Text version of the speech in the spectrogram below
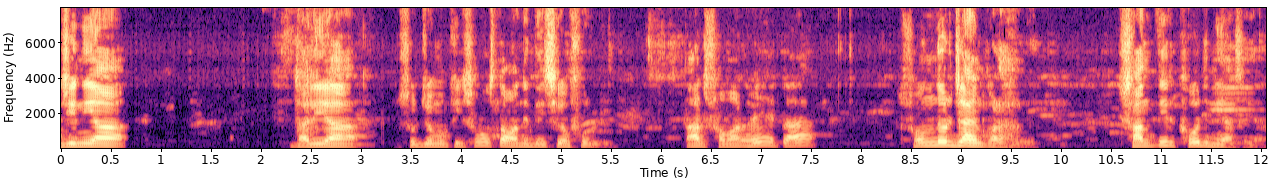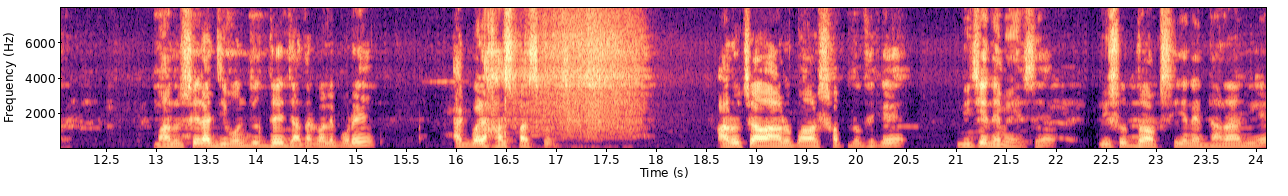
জিনিয়া, ডালিয়া, সূর্যমুখী, সমস্ত আমাদের দেশীয় ফুল। তার সমারোহে একটা সৌন্দর্যায়ন করা হবে। শান্তির খোঁজ নিয়ে আসা যাবে মানুষেরা জীবনযুদ্ধে জাতাকলে পড়ে একবারে হাসফাস করছে। আরও চাওয়া আরও পাওয়ার স্বপ্ন থেকে নিচে নেমে এসে বিশুদ্ধ অক্সিজেনের দ্বারা নিয়ে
